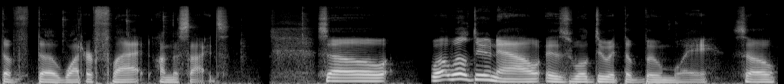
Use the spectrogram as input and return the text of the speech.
the the water flat on the sides. So what we'll do now is we'll do it the boom way. So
